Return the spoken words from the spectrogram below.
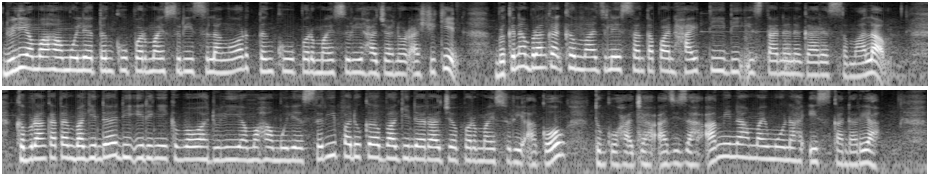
Duli Yang Maha Mulia Tengku Permaisuri Selangor, Tengku Permaisuri Hajah Nur Ashikin berkenan berangkat ke Majlis Santapan Haiti di Istana Negara semalam. Keberangkatan baginda diiringi ke bawah Duli Yang Maha Mulia Seri Paduka Baginda Raja Permaisuri Agong, Tengku Hajah Azizah Aminah Maimunah Iskandariah.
